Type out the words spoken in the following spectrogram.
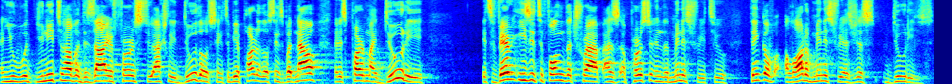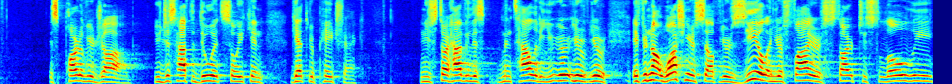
And you, would, you need to have a desire first to actually do those things, to be a part of those things. But now that it's part of my duty, it's very easy to fall into the trap as a person in the ministry to think of a lot of ministry as just duties. It's part of your job. You just have to do it so you can get your paycheck. and you start having this mentality, you're, you're, you're, if you're not watching yourself, your zeal and your fire start to slowly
